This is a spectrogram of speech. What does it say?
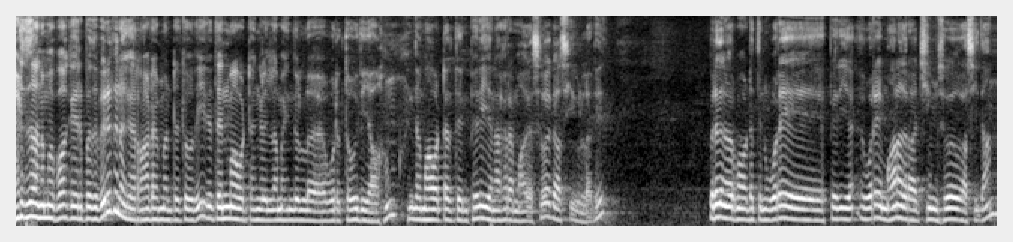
அடுத்ததாக நம்ம பார்க்க இருப்பது விருதுநகர் நாடாளுமன்ற தொகுதி. இது தென் மாவட்டங்களில் அமைந்துள்ள ஒரு தொகுதியாகும். இந்த மாவட்டத்தின் பெரிய நகரமாக சிவகாசி உள்ளது. விருதுநகர் மாவட்டத்தின் ஒரே பெரிய ஒரே மாநகராட்சியும் சிவகாசி தான்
